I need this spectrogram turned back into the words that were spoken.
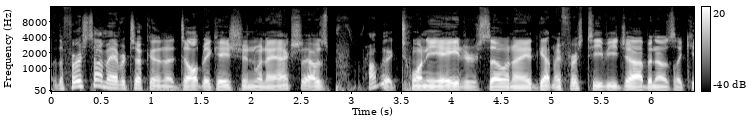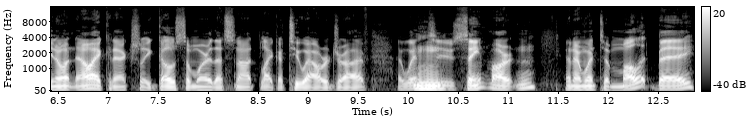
the first time I ever took an adult vacation when I actually I was probably like 28 or so and I had got my first TV job and I was like you know what now I can actually go somewhere that's not like a 2 hour drive. I went Mm-hmm. to St. Martin and I went to Mullet Bay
